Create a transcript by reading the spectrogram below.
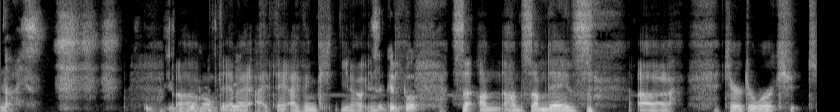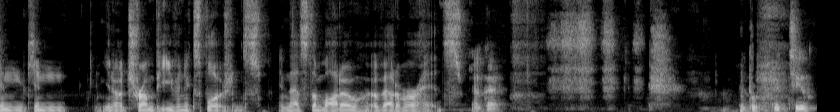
Nice. Um, and I, I think I think you know, it's in, a good book. so on on some days, uh, character work can can you know trump even explosions, and that's the motto of Out of Our Heads. Okay. The book good too.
